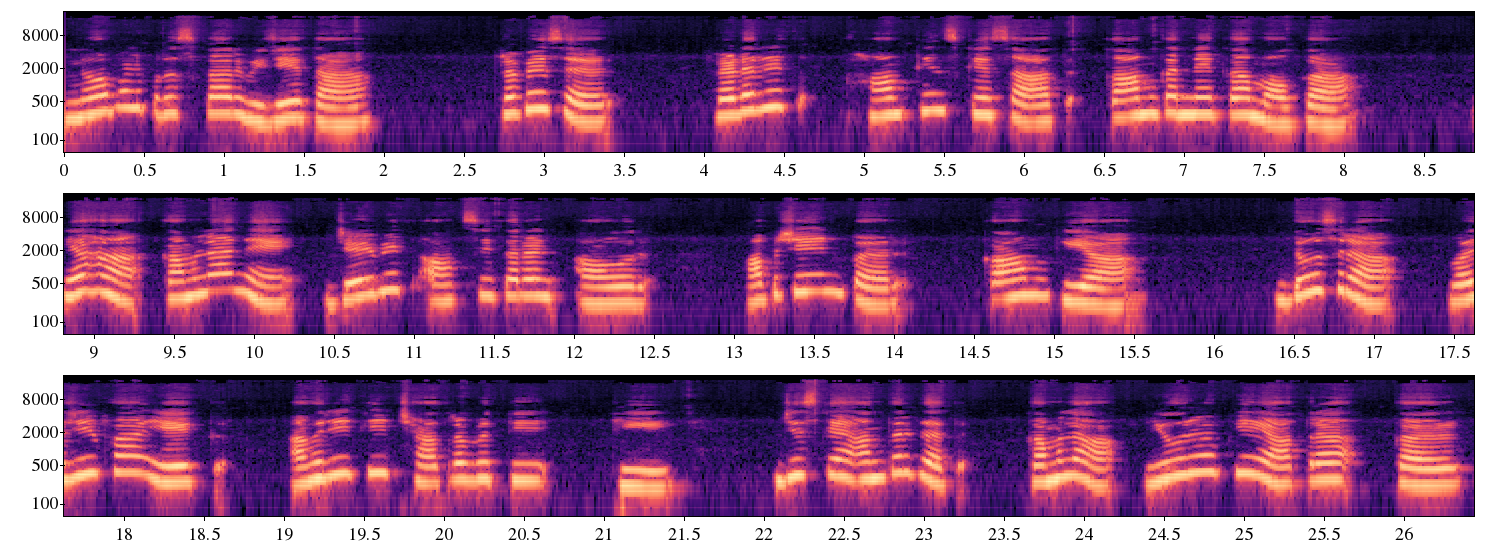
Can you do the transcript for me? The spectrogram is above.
नोबेल पुरस्कार विजेता। प्रोफेसर फ्रेडरिक हॉपकिंस के साथ काम करने का मौका। यहाँ कमला ने जैविक ऑक्सीकरण और अपचयन पर काम किया। दूसरा, वजीफा एक अमेरिकी छात्रवृत्ति थी, जिसके अंतर्गत कमला यूरोप की यात्रा कर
